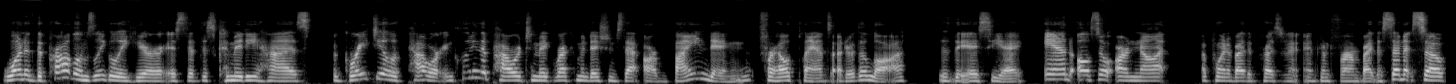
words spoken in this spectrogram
One of the problems legally here is that this committee has a great deal of power, including the power to make recommendations that are binding for health plans under the law, the ACA, and also are not appointed by the president and confirmed by the Senate. So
